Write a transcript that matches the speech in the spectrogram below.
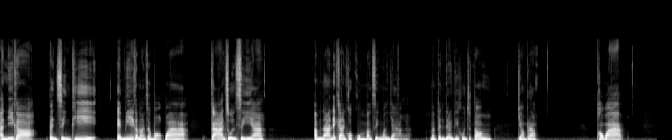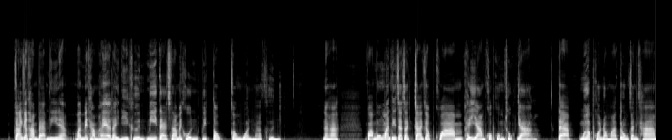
อันนี้ก็เป็นสิ่งที่ เอมมี่กำลังจะบอกว่า การสูญเสียอำนาจในการควบคุมบางสิ่งบางอย่าง มันเป็นเรื่องที่คุณจะต้องยอมรับ เพราะว่าการกระทำแบบนี้เนี่ย มันไม่ทำให้อะไรดีขึ้น มีแต่จะทำให้คุณวิตกกังวลมากขึ้นนะคะ ความมุ่งมั่นที่จะจัดการกับความพยายามควบคุมทุกอย่าง แต่เมื่อผลออกมาตรงกันข้าม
